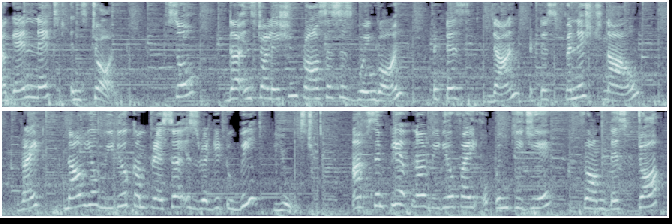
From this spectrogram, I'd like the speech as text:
again next install. So the installation process is going on. It is done. It is finished now. Right now your video compressor is ready to be used. आप सिंपली अपना वीडियो फाइल ओपन कीजिए फ्रॉम डेस्कटॉप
